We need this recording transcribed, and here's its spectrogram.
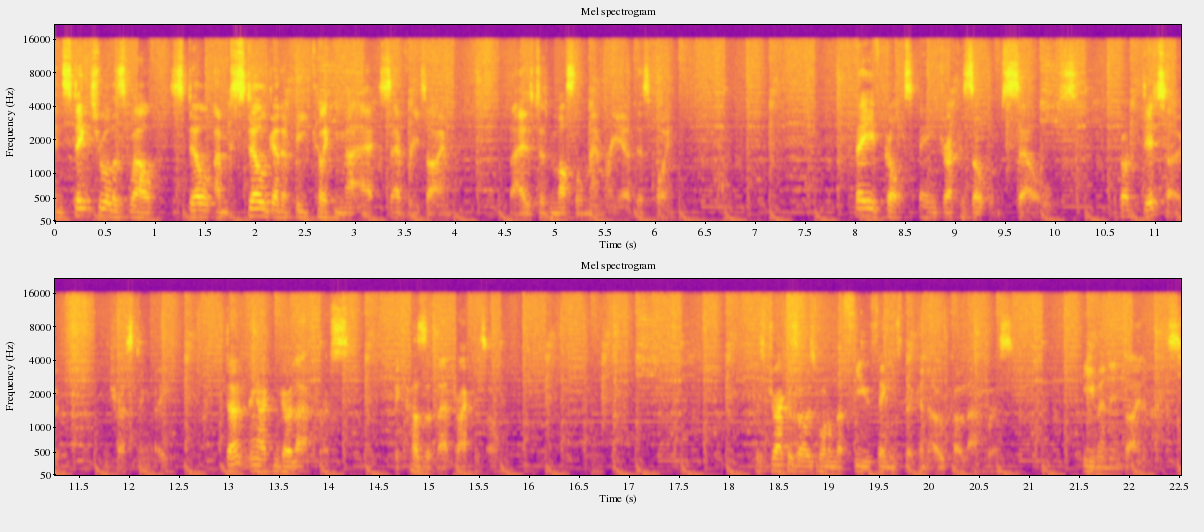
Instinctual as well. Still, I'm still gonna be clicking that X every time. That is just muscle memory at this point. They've got a Dracozolt themselves. They've got Ditto, interestingly. Don't think I can go Lapras because of that Dracozolt. Because Dracozolt is one of the few things that can OHKO Lapras, even in Dynamax.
